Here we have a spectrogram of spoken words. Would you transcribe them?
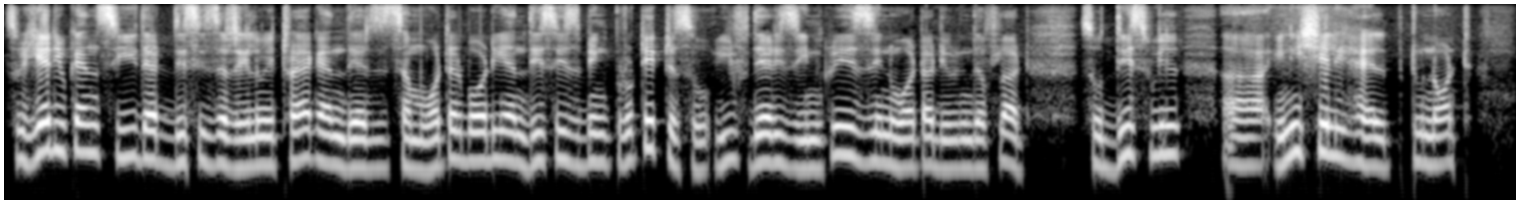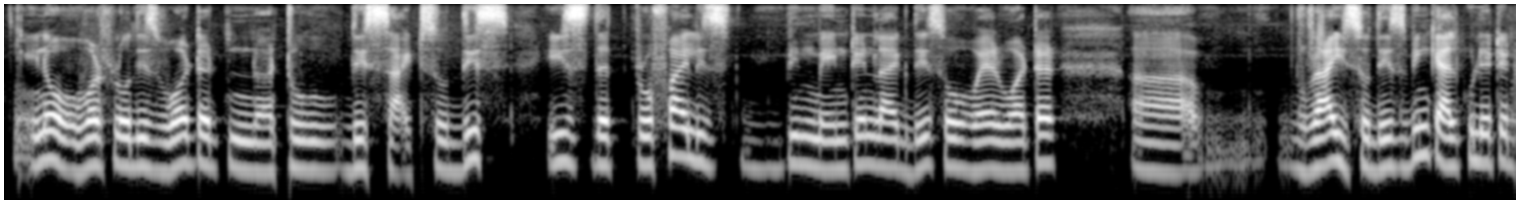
So, here you can see that this is a railway track and there is some water body and this is being protected. So, if there is increase in water during the flood, so this will uh, initially help to not you know overflow this water to, uh, to this site. So, this is the profile is being maintained like this. So, where water uh, rise. So, this being calculated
